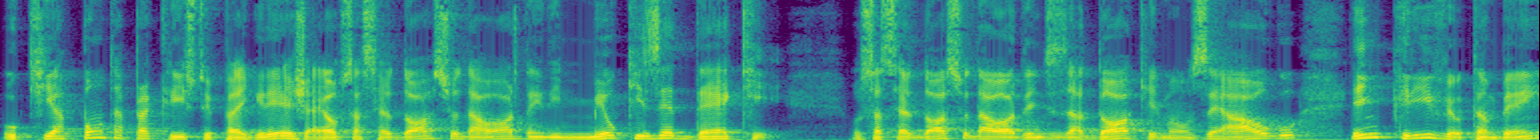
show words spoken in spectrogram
O que aponta para Cristo e para a igreja é o sacerdócio da ordem de Melquisedeque, o sacerdócio da ordem de Zadok, irmãos, é algo incrível também,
